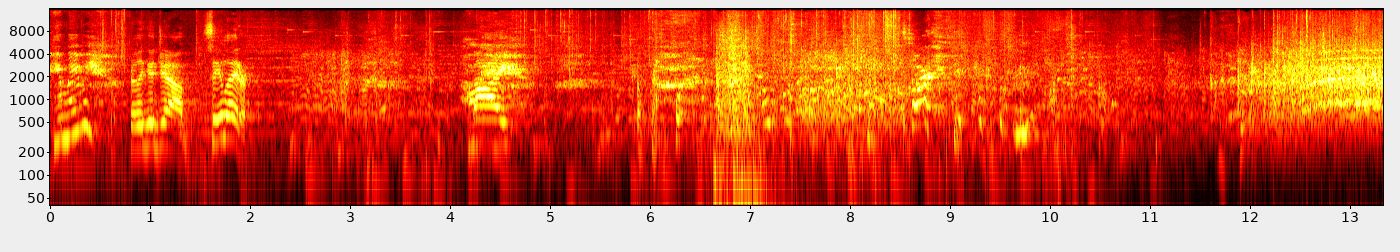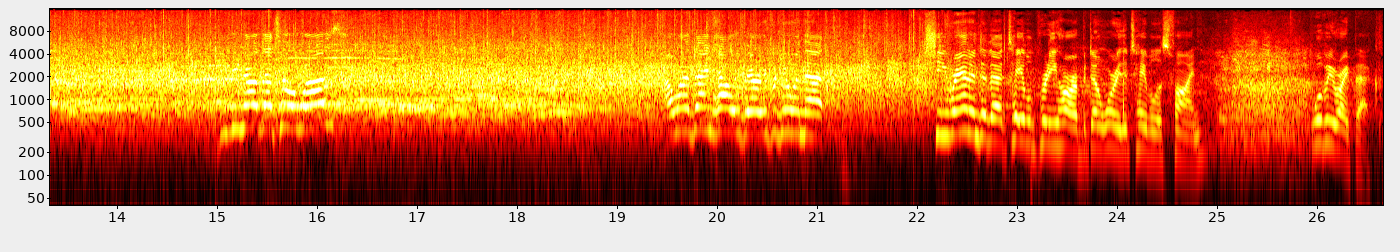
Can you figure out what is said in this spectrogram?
Here, maybe? Really good job. See you later. Bye. Sorry. Did you know that's who it was? I want to thank Berry for doing that. She ran into that table pretty hard, but don't worry, the table is fine. We'll be right back.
